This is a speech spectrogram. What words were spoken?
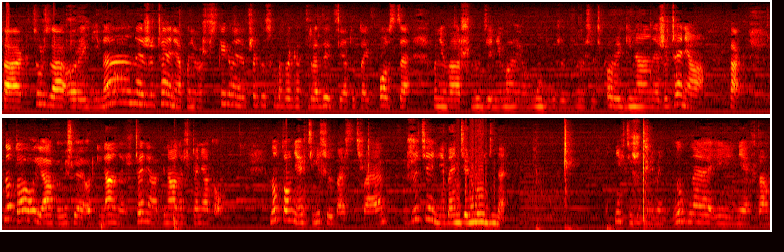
Tak, cóż za oryginalne życzenia, ponieważ wszystkiego najlepszego jest chyba taka tradycja tutaj w Polsce, ponieważ ludzie nie mają módł, żeby wymyśleć oryginalne życzenia. Tak, no to ja wymyślę oryginalne życzenia. Oryginalne życzenia to, no to niech ci Sylwestrze życie nie będzie nudne. Niech ci życie nie będzie nudne i niech tam,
